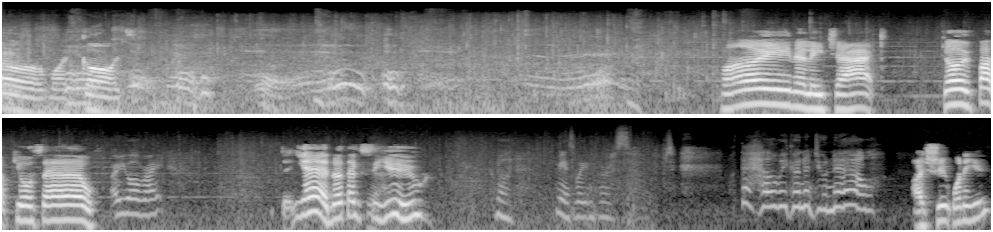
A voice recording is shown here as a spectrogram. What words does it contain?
Oh my god. Finally, Jack. Go fuck yourself. Are you alright? Yeah, no thanks to you. Come on. Mia's waiting for us. What the hell are we gonna do now? I shoot one of you.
